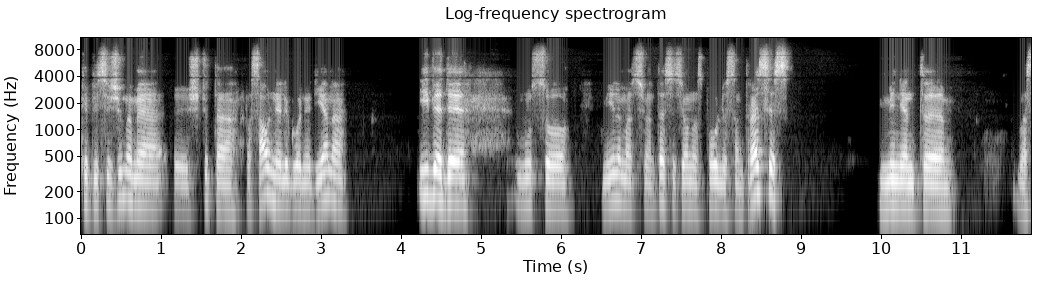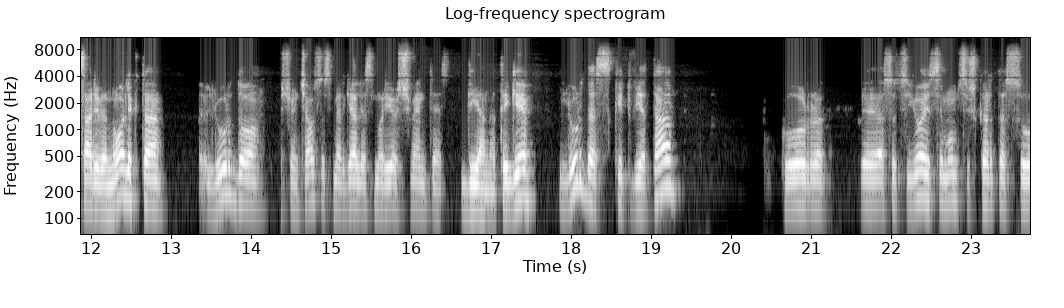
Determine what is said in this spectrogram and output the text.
kaip visi žinome, šitą pasaulinę ligonių dieną įvedė mūsų mylimas šventasis Jonas Paulius II, minint e, vasario 11 Liurdo švenčiausios mergelės Marijos šventės dieną. Taigi, Liurdas kaip vieta, kur e, asocijuojasi mums iš karto su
